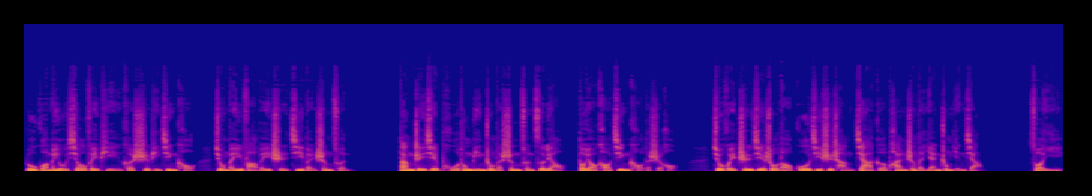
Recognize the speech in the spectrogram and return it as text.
如果没有消费品和食品进口，就没法维持基本生存。当这些普通民众的生存资料都要靠进口的时候，就会直接受到国际市场价格攀升的严重影响。所以，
